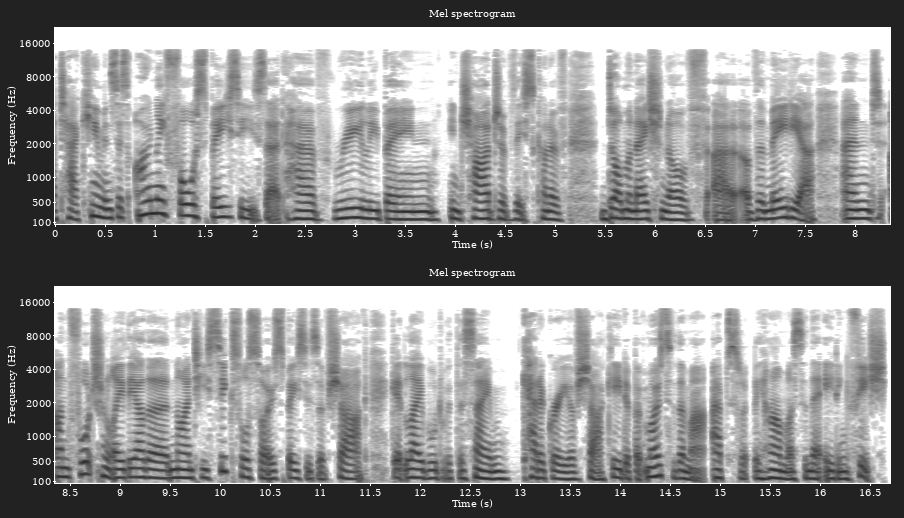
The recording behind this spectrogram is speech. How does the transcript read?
attack humans. There's only four species that have really been in charge of this kind of domination of, uh, of the media. And unfortunately, the other 96 or so species of shark get labelled with the same category of shark eater, but most of them are absolutely harmless and they're eating fish.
